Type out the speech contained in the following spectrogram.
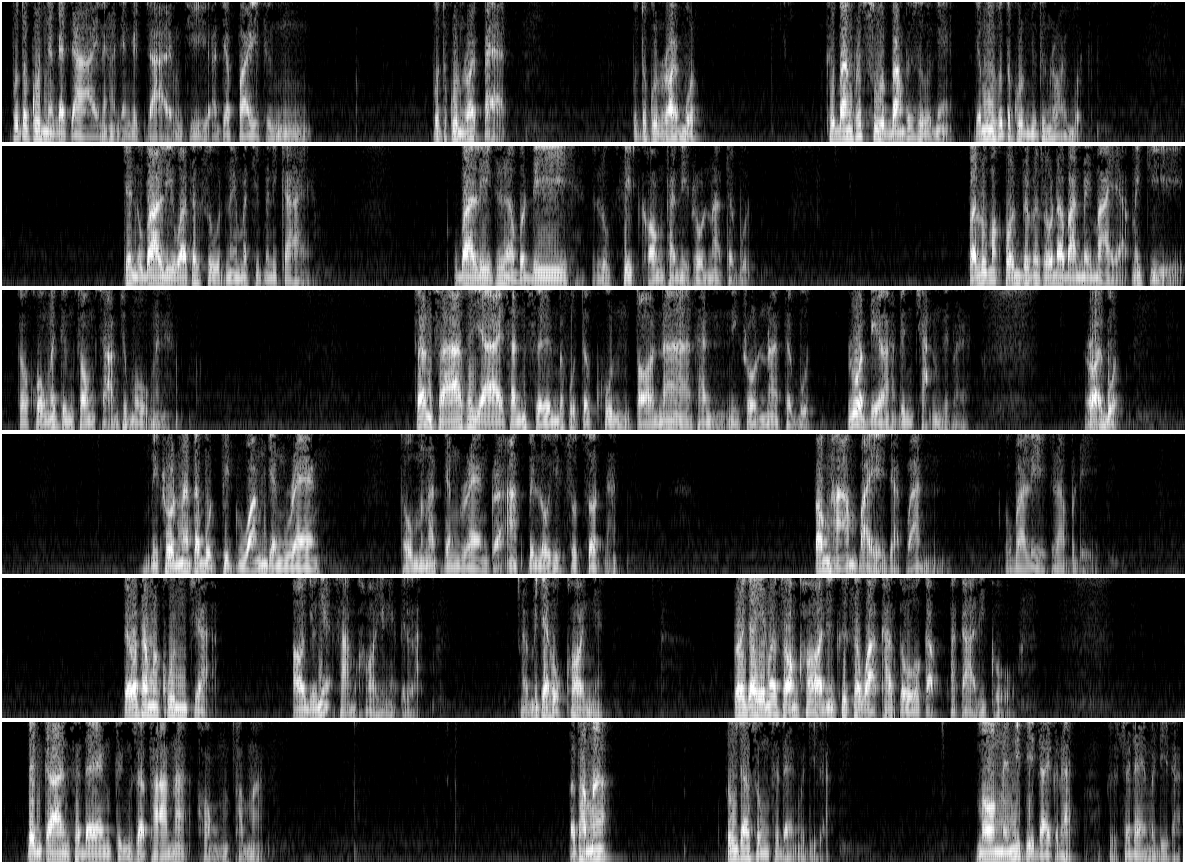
พุทธคุณยังกระจายนะฮะยังกระจายบางทีอาจจะไปถึงพุทธคุณร้อยแปดพุทธคุณร้อยบท คือบางพระสูตรบางพระสูตรเนี่ยจะมีพุทธคุณอยู่ถึงร้อยบท ช่นอุบาลีวัทสูตรในมัชฌิมนิกาย อุบาลีคือบดีลูกศิษย์ของท่านนิโรธนาถบุตรบรรลุมรรคผลเป็นพระโสดาบันใหม่ๆอะไม่กี่ก็คงไม่ถึงสองสามชั่วโมงนะครับท่านสาธยายสรรเสริญพระพุทธคุณต่อหน้าท่านนิโครนนาถบุตร รวดเดียวเป็นฉันขึ้นมาร้อยบท นิโครนนาตบุตรผิดหวังอย่างแรง โทมนัสอย่างแรงกระอักเป็นโลหิตสดๆนะต้องหามไปจากบ้านอุบาลีกราบดี แต่ว่าธรรมคุณจะเอาอยู่เนี้ยสามข้ออย่างเงี้ยเป็นหลัก ไม่ใช่หกข้ออย่างเงี้ยเราจะเห็นว่าสองข้อนี่คือสวากขาโตกับอาการิโก เป็นการแสดงถึงสถานะของธรรมะพระธรรมะพระพุทธเจ้าทรงแสดงไว้ดีแล้วมองในมิติใดก็ได้ คือแสดงไว้ดีแล้ว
